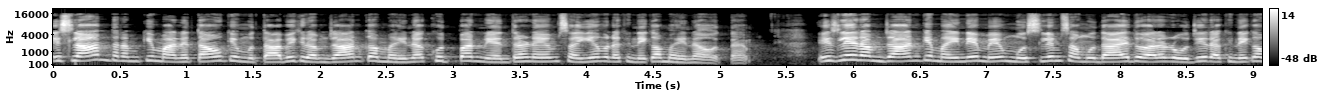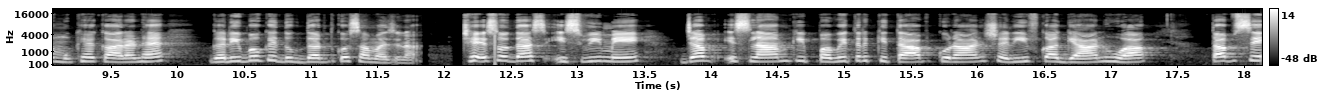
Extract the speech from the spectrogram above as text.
इस्लाम धर्म की मान्यताओं के मुताबिक रमज़ान का महीना खुद पर नियंत्रण एवं संयम रखने का महीना होता है। इसलिए रमज़ान के महीने में मुस्लिम समुदाय द्वारा रोज़े रखने का मुख्य कारण है गरीबों के दुख दर्द को समझना। 610 ईस्वी में जब इस्लाम की पवित्र किताब कुरान शरीफ का ज्ञान हुआ, तब से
